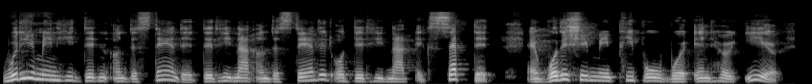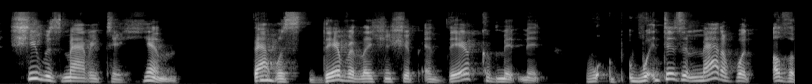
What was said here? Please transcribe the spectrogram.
what do you mean he didn't understand it? Did he not understand it or did he not accept it? And what does she mean people were in her ear? She was married to him. That was their relationship and their commitment. It doesn't matter what other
